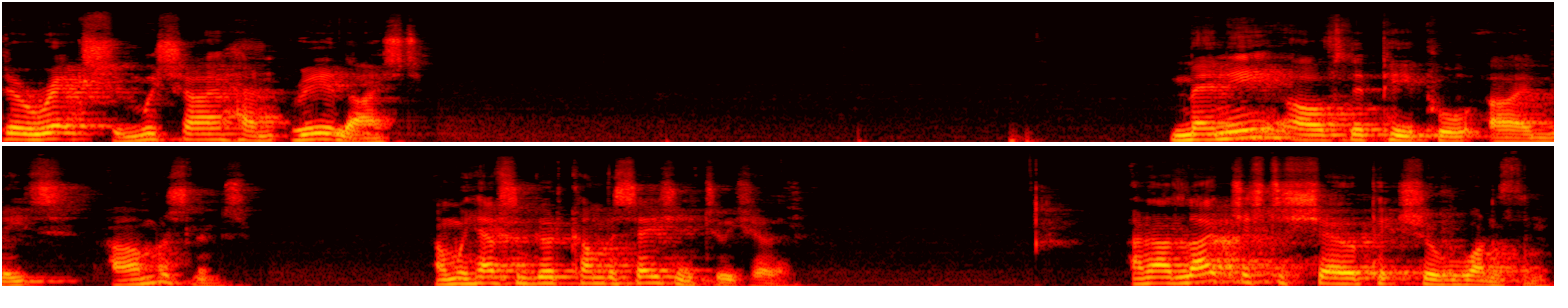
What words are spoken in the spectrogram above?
direction which I hadn't realized. Many of the people I meet are Muslims, and we have some good conversations to each other. And I'd like just to show a picture of one of them.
